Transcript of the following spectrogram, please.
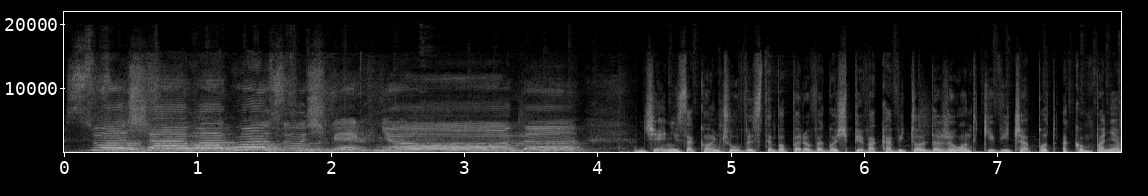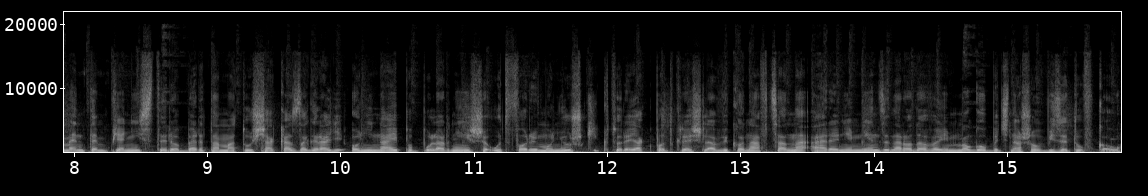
słyszała głos uśmiechniony. Dzień zakończył występ operowego śpiewaka Witolda Żołądkiewicza. Pod akompaniamentem pianisty Roberta Matusiaka zagrali oni najpopularniejsze utwory Moniuszki, które jak podkreśla wykonawca na arenie międzynarodowej mogą być naszą wizytówką.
